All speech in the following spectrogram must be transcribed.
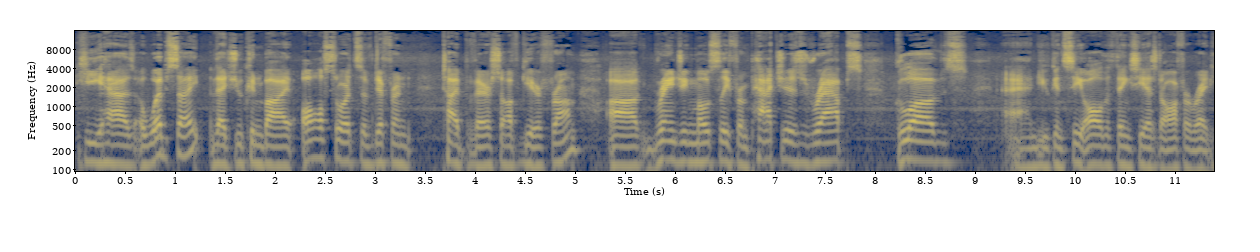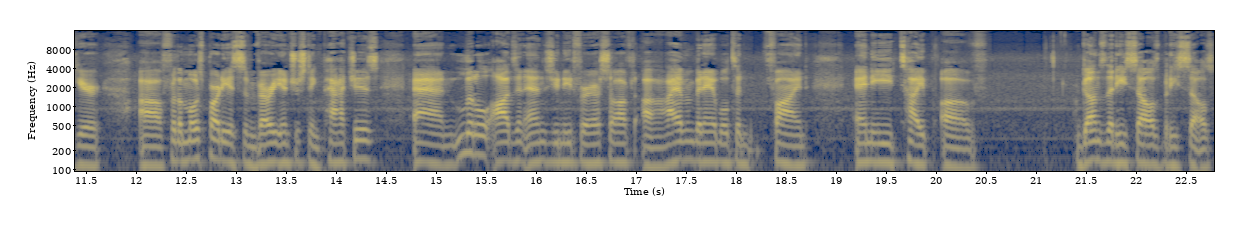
He has a website that you can buy all sorts of different type of airsoft gear from, uh, ranging mostly from patches, wraps, gloves, and you can see all the things he has to offer right here. Uh, for the most part, he has some very interesting patches and little odds and ends you need for airsoft. Uh, I haven't been able to find any type of guns that he sells, but he sells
